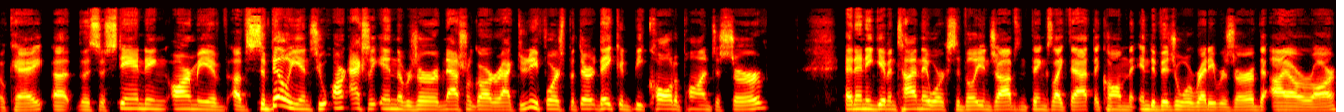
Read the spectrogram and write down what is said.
okay, uh, this a standing army of, of civilians who aren't actually in the reserve, National Guard, or active duty force, but they're they could be called upon to serve at any given time. They work civilian jobs and things like that. They call them the individual ready reserve, the IRR.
